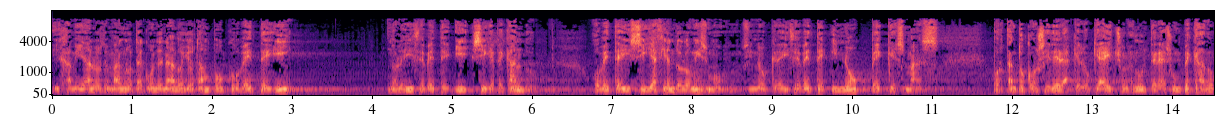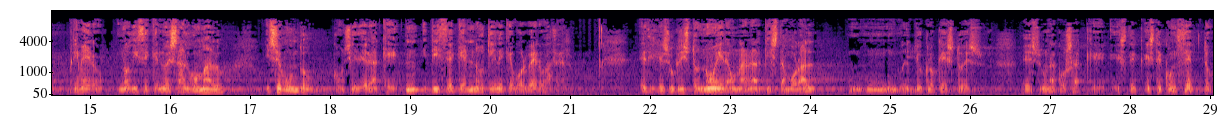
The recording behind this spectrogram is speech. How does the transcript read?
hija mía, los demás no te han condenado, yo tampoco, vete y, no le dice vete y sigue pecando, o vete y sigue haciendo lo mismo, sino que le dice vete y no peques más. Por tanto, considera que lo que ha hecho la adúltera es un pecado, primero, no dice que no es algo malo, y segundo, considera que dice que no tiene que volverlo a hacer. Es decir, Jesucristo no era un anarquista moral. Yo creo que esto es, es una cosa que este, este concepto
